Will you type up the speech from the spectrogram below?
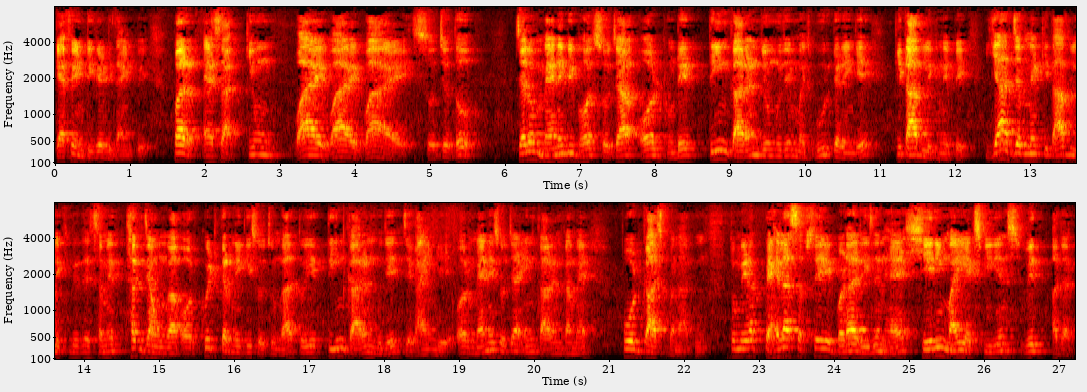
कैफ़े इंटीरियर डिज़ाइन पे। पर ऐसा क्यों? वाई वाई वाई सोचो तो। चलो, मैंने भी बहुत सोचा और ढूंढे तीन कारण जो मुझे मजबूर करेंगे किताब लिखने पे। या जब मैं किताब लिखने समय थक जाऊँगा और क्विट करने की सोचूँगा तो ये तीन कारण मुझे जगाएँगे। और मैंने सोचा इन कारण का मैं पॉडकास्ट बना दूँ। तो मेरा पहला सबसे बड़ा रीजन है sharing my experience with other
